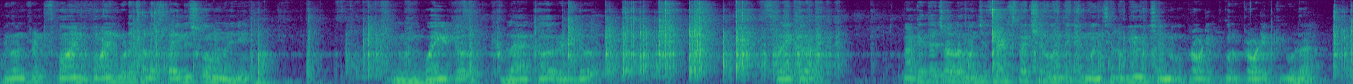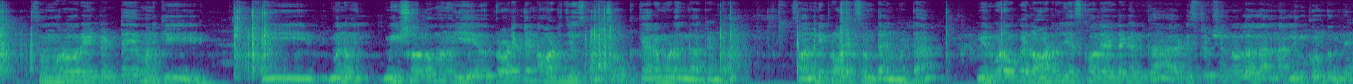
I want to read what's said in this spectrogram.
ఇదిగోండి ఫ్రెండ్స్ కాయిన్ కాయిన్ కూడా చాలా స్టైలిష్గా ఉన్నాయి. ఇదిగోండి వైట్ బ్లాక్ రెడ్ స్ట్రైకర్. నాకైతే చాలా మంచి సాటిస్ఫాక్షన్ ఉంది. నేను మంచి రివ్యూ ఇచ్చాను ప్రోడక్ట్ ప్రోడక్ట్కి కూడా. సో మోరోవర్ ఏంటంటే మనకి ఈ మనం మీషోలో మనం ఏ ప్రోడక్ట్ అయినా ఆర్డర్ చేసుకోవచ్చు. ఒక క్యారమ్ బోర్డ్ అని కాకుండా. సో అన్ని ప్రోడక్ట్స్ ఉంటాయన్నమాట. మీరు కూడా ఒకవేళ ఆర్డర్ చేసుకోవాలి అంటే కనుక డిస్క్రిప్షన్లో నా లింక్ ఉంటుంది.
